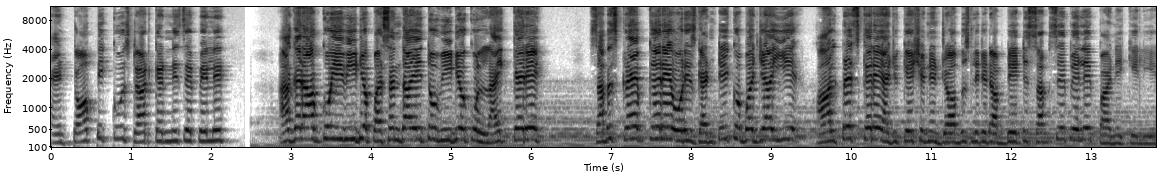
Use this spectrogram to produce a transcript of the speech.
एंड टॉपिक को स्टार्ट करने से पहले, अगर आपको ये वीडियो पसंद आए तो वीडियो को लाइक करें। सब्सक्राइब करें और इस घंटे को बजाइए ऑल प्रेस करें education and job related update सबसे पहले पाने के लिए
